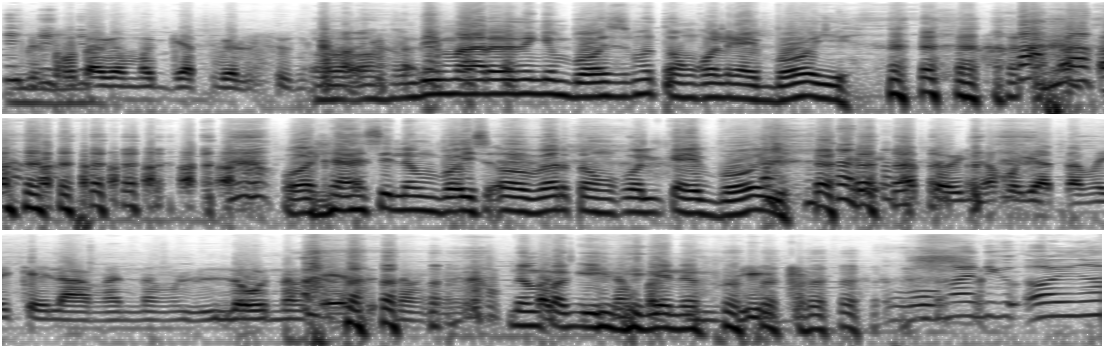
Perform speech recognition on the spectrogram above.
Gusto ko talagang mag-get well soon. Oo, hindi marinig yung boses mo tungkol kay Boy. Wala silang voice over tungkol kay Boy. eh, attorney ako yata may kailangan ng loan ng S, ng, Ng pag-ibig, ano? pag-ibig. Oo nga, hindi ko, oh nga,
